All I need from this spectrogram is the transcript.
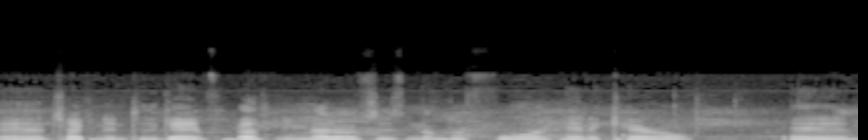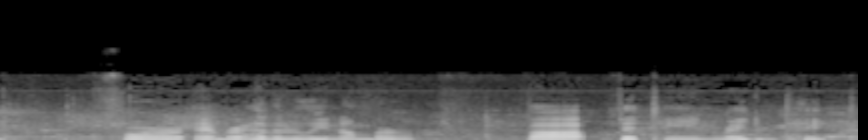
And checking into the game for Bethany Meadows is number four, Hannah Carroll. And for Amber Heatherly, number fi 15, Reagan Tate.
